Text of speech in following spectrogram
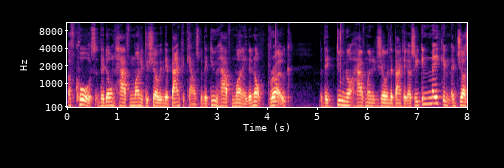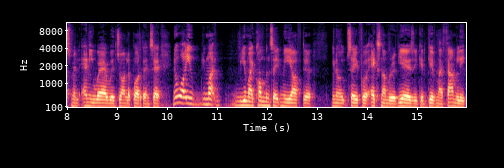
of course, they don't have money to show in their bank accounts, but they do have money. They're not broke but they do not have money to show in the bank account. So you can make an adjustment anywhere with Joan Laporta and say, you know what, you, you might you might compensate me after, you know, say for X number of years, you could give my family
